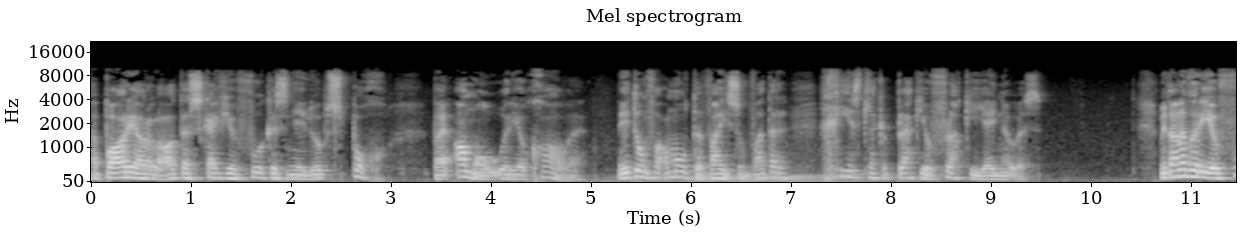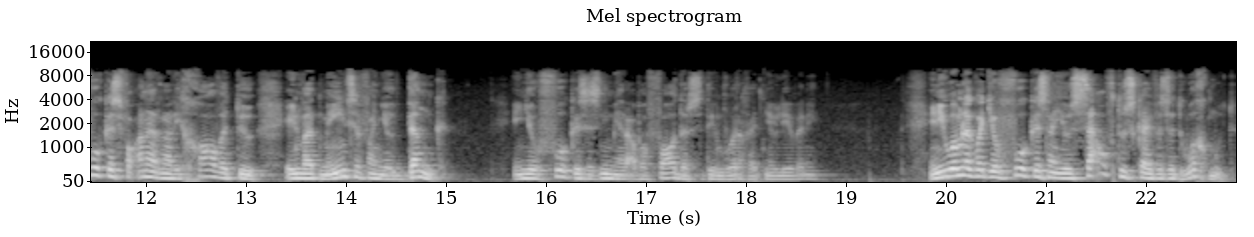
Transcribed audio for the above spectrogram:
'n Paar jaar later skuif jou fokus en jy loop spog by almal oor jou gawe, net om vir almal te wys op watter geestelike plek jou vlakkie jy nou is. Met ander woorde, jou fokus verander na die gawe toe en wat mense van jou dink en jou fokus is nie meer op 'n Vader se teenwoordigheid in jou lewe nie. En die oomblik wat jou fokus na jouself toeskuif, is dit hoogmoed.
